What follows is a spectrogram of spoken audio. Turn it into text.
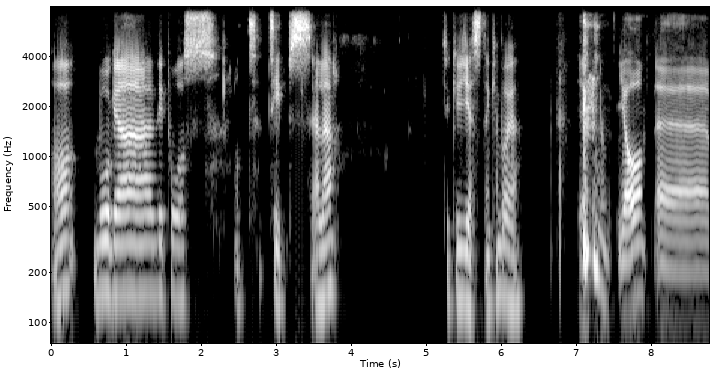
Ja, vågar vi på oss något tips, eller? Tycker gästen kan börja. Ja, eh,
